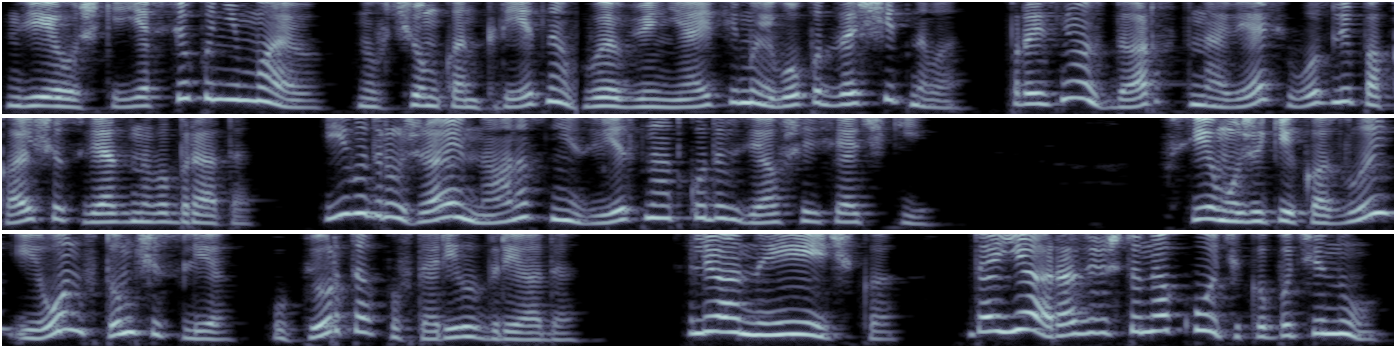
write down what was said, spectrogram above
«Девушки, я все понимаю, но в чем конкретно вы обвиняете моего подзащитного?» произнес Дар, становясь возле пока еще связанного брата и выдружая на нос неизвестно откуда взявшиеся очки. «Все мужики козлы, и он в том числе», Уперто повторила Дриада. «Леонеечка, да я разве что на котика потяну.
